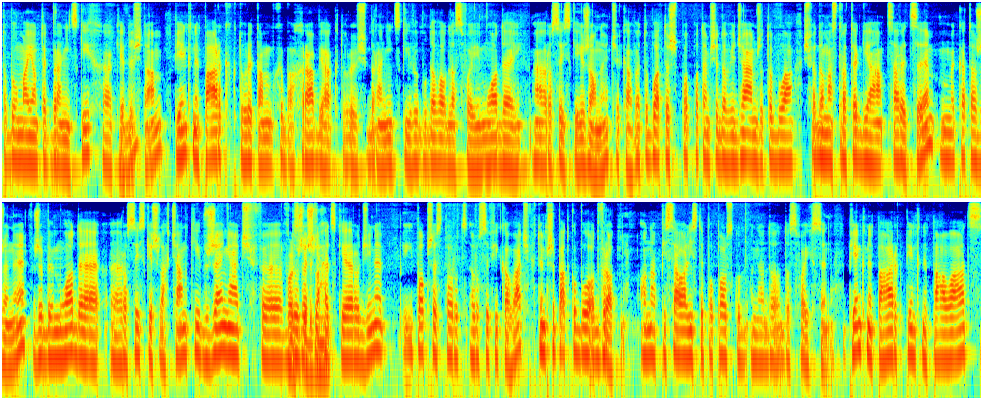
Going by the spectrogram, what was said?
To był majątek Branickich kiedyś tam. Piękny park, który tam chyba hrabia, któryś Branicki wybudował dla swojej młodej rosyjskiej żony. Ciekawe. To była też, po, potem się dowiedziałem, że to była świadoma strategia carycy Katarzyny, żeby młode e, rosyjskie szlachcianki wrzeniać w, w duże rodziny. szlacheckie rodziny i poprzez to rus- rusyfikować. W tym przypadku było odwrotnie. Ona pisała listy po polsku do, do swoich synów. Piękny park, piękny pałac,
